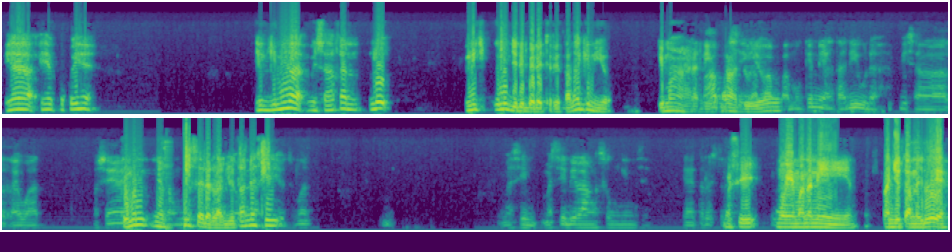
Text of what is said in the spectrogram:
ya ya pokoknya ya gini lah misalkan lu ini ini jadi beda cerita lagi nih yo gimana nih? apa sih yo apa-apa. mungkin yang tadi udah bisa lewat. Maksudnya cuman yang masih ada lanjutannya sih. cuman masih masih dilangsungin sih. Ya terus terus. Masih mau yang mana nih? Lanjutannya dulu ya?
